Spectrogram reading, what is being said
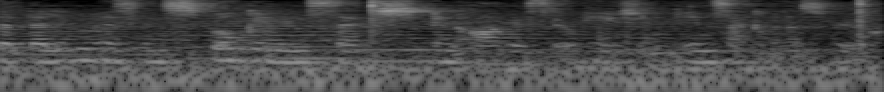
that Telugu has been spoken in such an August occasion in Sacramento Superior.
